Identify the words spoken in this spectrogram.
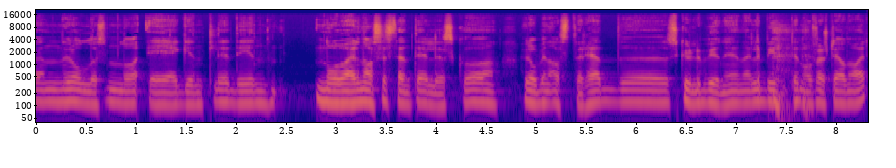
en rolle som da egentlig din nåværende assistent i LSK, Robin Asterhed, eh, skulle i, eller begynte nå 1.1.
